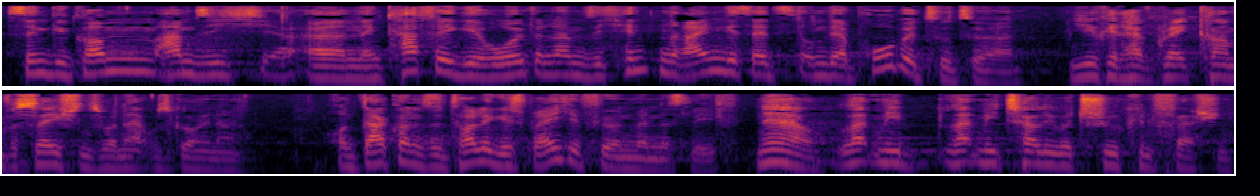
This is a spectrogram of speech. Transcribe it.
sind gekommen, haben sich äh, einen Kaffee geholt und haben sich hinten reingesetzt, um der Probe zuzuhören. You could have great conversations when that was going on. Und da konntest du tolle Gespräche führen, wenn das lief. Now, let me, let me tell you a true confession.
